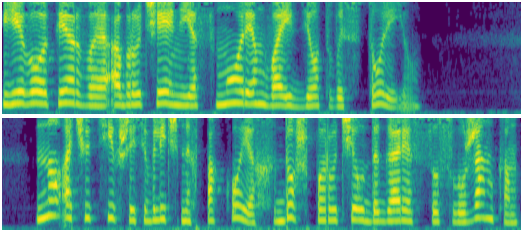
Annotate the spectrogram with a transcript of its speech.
Его первое обручение с морем войдет в историю. Но, очутившись в личных покоях, Дош поручил Дагарессу служанкам,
